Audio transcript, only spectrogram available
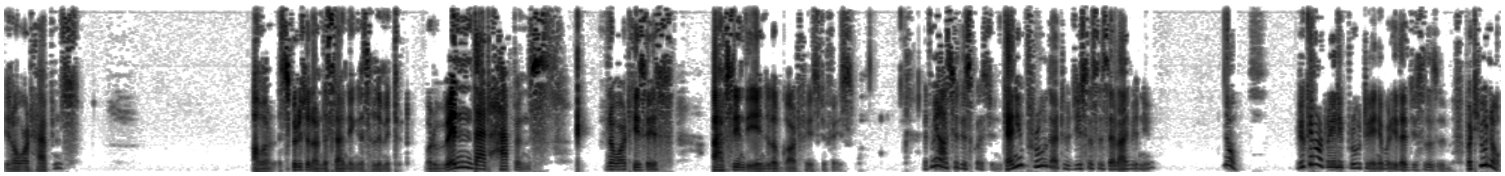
you know what happens? Our spiritual understanding is limited. But when that happens, you know what he says? I have seen the angel of God face to face. Let me ask you this question. Can you prove that Jesus is alive in you? No. You cannot really prove to anybody that Jesus is, but you know.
